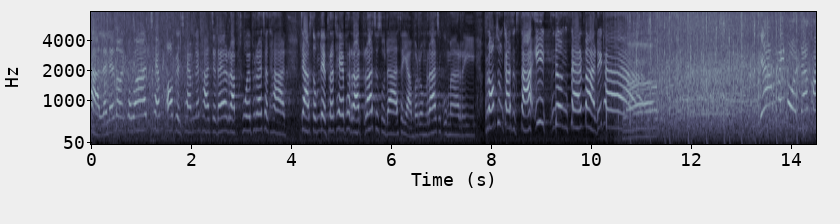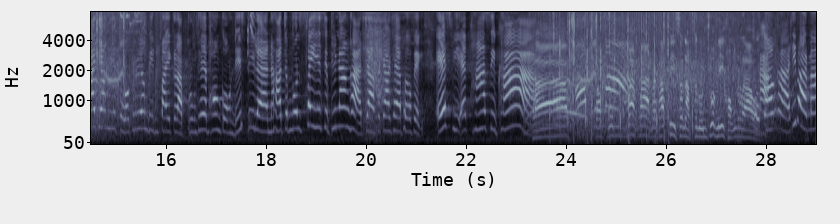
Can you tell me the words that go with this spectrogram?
ค่ะ และแน่นอนค่ะว่าแชมป์ออฟเดอะแชมป์นะคะ จะได้รับถ้วยพระราชทาน จากสมเด็จพระเทพรัตนราชสุดา สยามบรมราชกุมารี พร้อมทุนการศึกษาอีก 1 0 0 0 0แสนบาทด้วยค่ะ ครับ ยังไม่หมดนะคะ ยังมีตั๋วเครื่องบินไปกลับกรุงเทพฮ่องกงดิสนีย์แลนด์นะคะจำนวน 40 ที่นั่งค่ะ จากสกาแคร์เพอร์เฟกต์ SPF 50 ค่ะ ครับขขออบบคุคุณมามากกมากๆนะครับที่สนับสนุนช่วงนี้ของเรา ถูกต้องค่ะที่ผ่านมา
